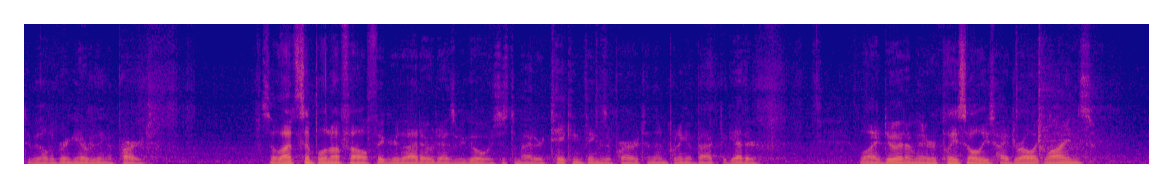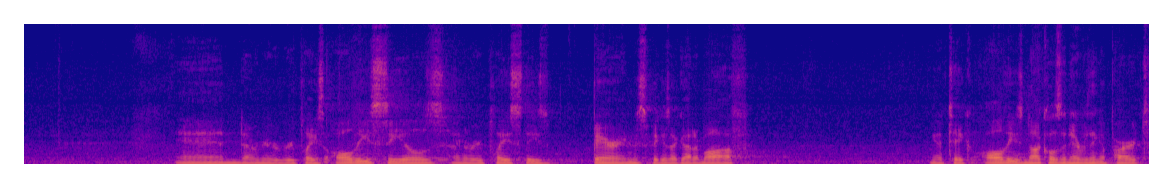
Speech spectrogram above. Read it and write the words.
to be able to bring everything apart. So that's simple enough. I'll figure that out as we go. It's just a matter of taking things apart and then putting it back together. While I do it, I'm going to replace all these hydraulic lines. And I'm going to replace all these seals. I'm going to replace these bearings because I got them off. I'm going to take all these knuckles and everything apart.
